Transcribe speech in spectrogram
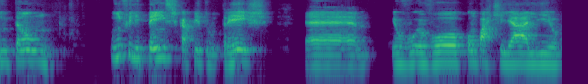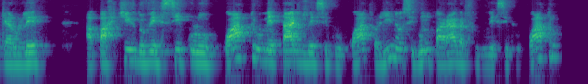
Então, em Filipenses capítulo 3, é, eu, vou, eu vou compartilhar ali, eu quero ler a partir do versículo 4, metade do versículo 4 ali, né, o segundo parágrafo do versículo 4.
